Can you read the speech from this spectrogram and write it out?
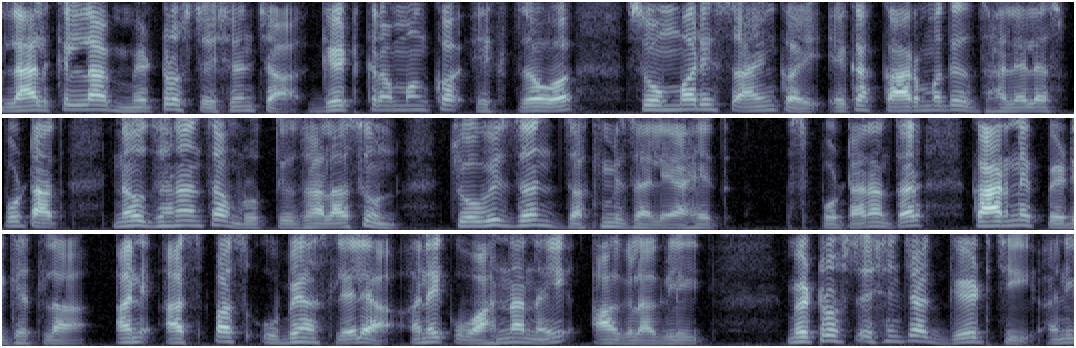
लाल किल्ला मेट्रो स्टेशनच्या गेट क्रमांक एक जवळ सोमवारी सायंकाळी एका कारमध्ये झालेल्या स्फोटात नऊ जणांचा मृत्यू झाला असून चोवीस जण जखमी झाले आहेत. स्फोटानंतर कारने पेट घेतला आणि आसपास उभ्या असलेल्या अनेक वाहनांनाही आग लागली. मेट्रो स्टेशनच्या गेटची आणि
